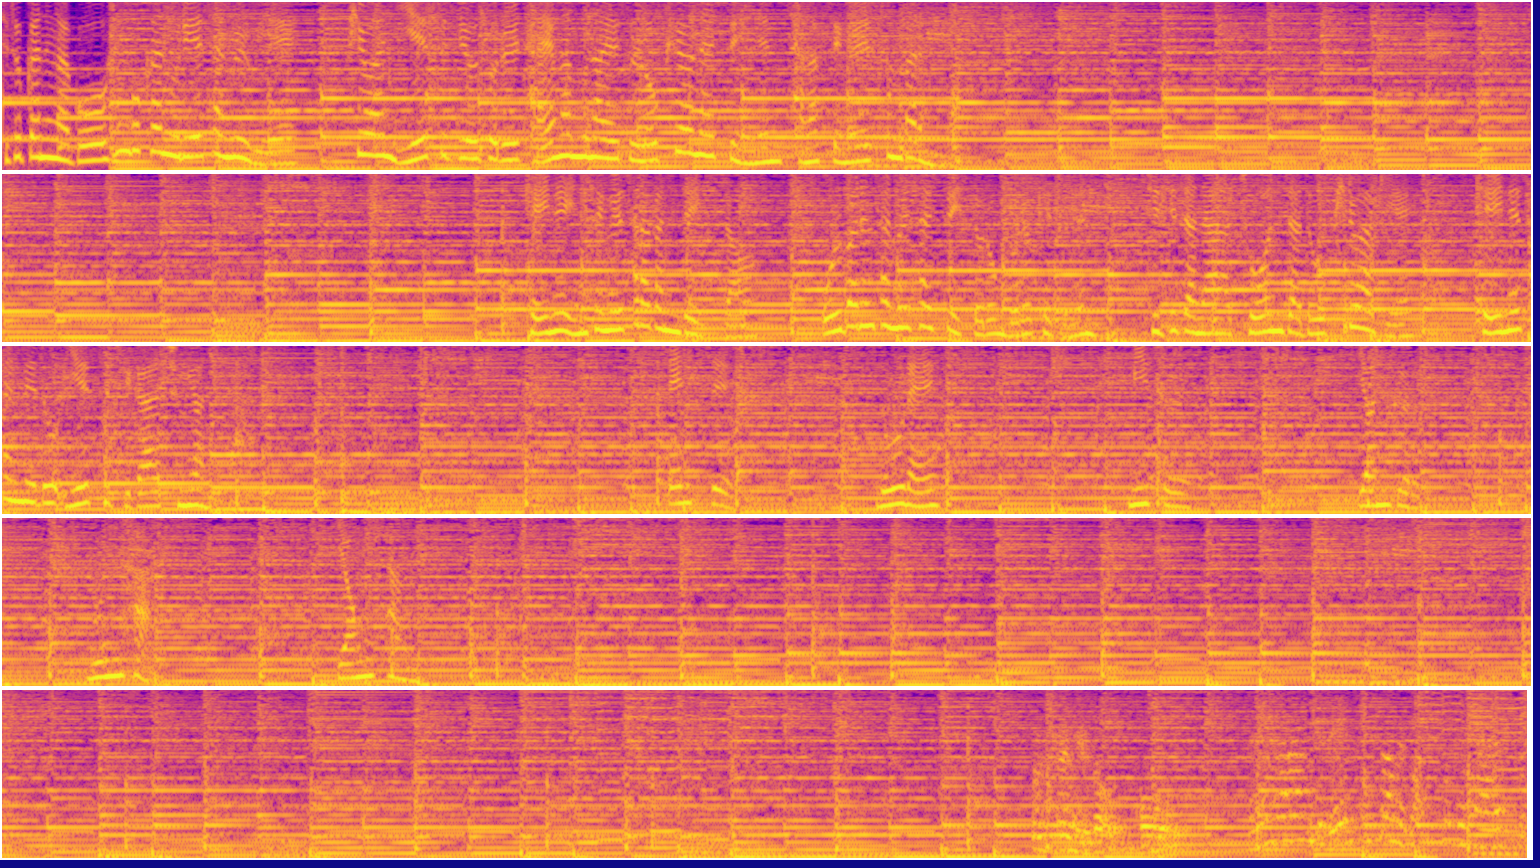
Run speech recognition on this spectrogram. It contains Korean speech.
지속 가능하고 행복한 우리의 삶을 위해 필요한 ESG 요소를 다양한 문화예술로 표현할 수 있는 장학생을 선발합니다. 개인의 인생을 살아가는 데 있어 올바른 삶을 살 수 있도록 노력해주는 지지자나 조언자도 필요하기에 개인의 삶에도 ESG가 중요합니다. 댄스, 노래, 미술, 연극, 문학, 영상. 출판에서 어. 뭐 사람들의 추천을 맞추고 살았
